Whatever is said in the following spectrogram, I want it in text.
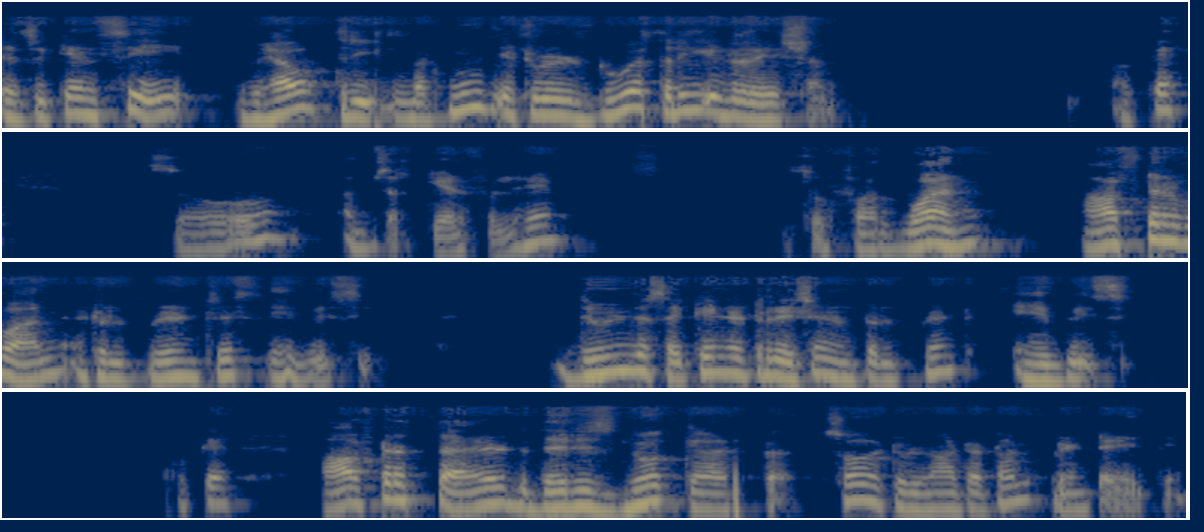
as you can see we have three but means it will do a three iteration. Okay? So observe carefully. So for one after one it will print this abc during the second iteration it will print abc okay? After third there is no character so it will not at all print anything.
